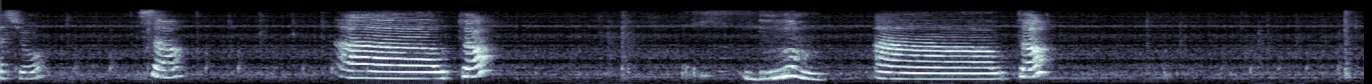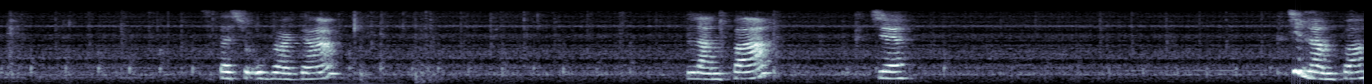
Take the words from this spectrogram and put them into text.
Stasiu? Co? Auto? Brum. Auto? Stasiu, uwaga. Lampa. Gdzie? Gdzie lampa?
